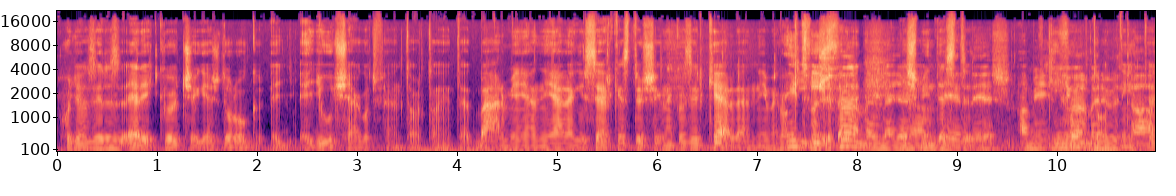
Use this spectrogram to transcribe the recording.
hogy azért ez elég költséges dolog egy, egy újságot fenntartani. Tehát bármilyen jellegű szerkesztőségnek azért kell lenni, meg aki Itt ír bele, és mindezt kérdés, ami fölmerült a,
